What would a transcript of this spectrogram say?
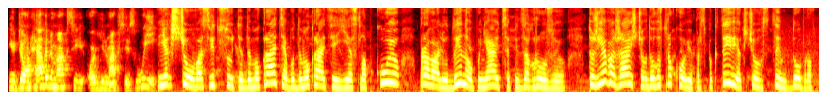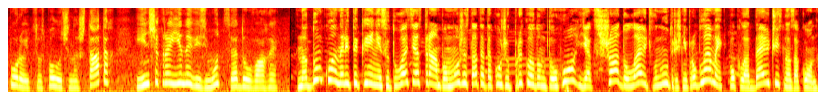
If you don't have a democracy or your democracy is weak, Якщо у вас відсутня демократія або демократія є слабкою, права людини опиняються під загрозою. Тож я вважаю, що в довгостроковій перспективі, якщо з цим добре впораються у Сполучених Штатах, інші країни візьмуть це до уваги. На думку аналітикині, ситуація з Трампом може стати також і прикладом того, як США долають внутрішні проблеми, покладаючись на закон.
